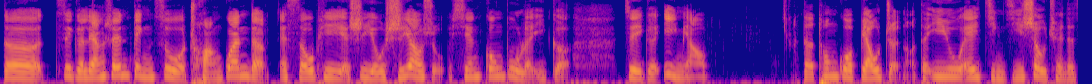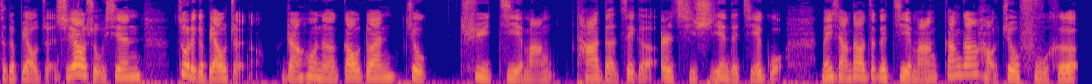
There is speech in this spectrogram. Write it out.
的这个量身定做闯关的 SOP 也是由食药署先公布了一个这个疫苗的通过标准哦的 EUA 紧急授权的这个标准，食药署先做了一个标准哦，然后呢高端就去解盲。他的这个二期实验的结果，没想到这个解盲刚刚好就符合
